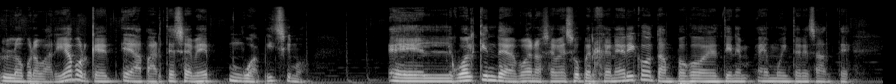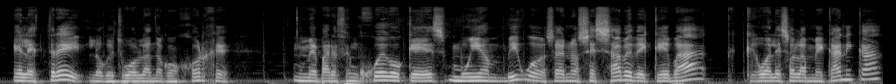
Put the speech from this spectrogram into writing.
lo probaría porque eh, aparte se ve guapísimo. El Walking Dead, bueno, se ve súper genérico, tampoco es, tiene, es muy interesante. El Stray, lo que estuvo hablando con Jorge, me parece un juego que es muy ambiguo, o sea, no se sabe de qué va, qué- cuáles son las mecánicas,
